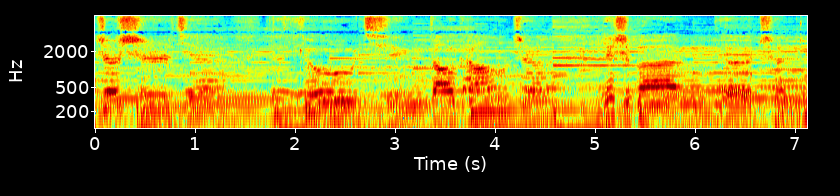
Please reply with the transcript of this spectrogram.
这世界的友情祷告着。岩石般的沉默，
